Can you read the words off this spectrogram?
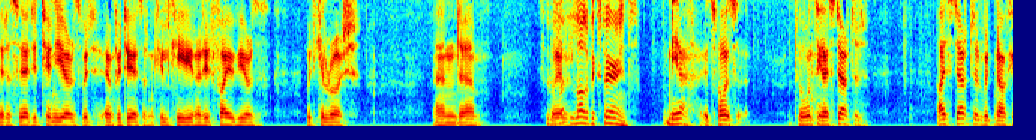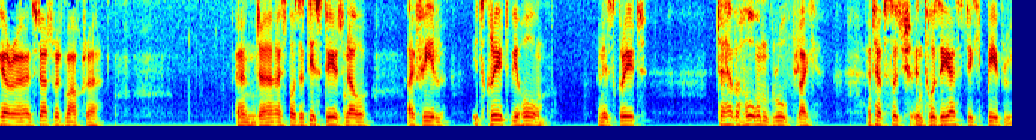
let us say I did 10 years with Amphitheatre and Kilkee and I did five years with Kilrush. And um, so well, a lot of experience. Yeah, it was the one thing I started. I started with Knockerra, I started with Macra. And uh, I suppose at this stage now, I feel it's great to be home. And it's great to have a home group, like, and have such enthusiastic people.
